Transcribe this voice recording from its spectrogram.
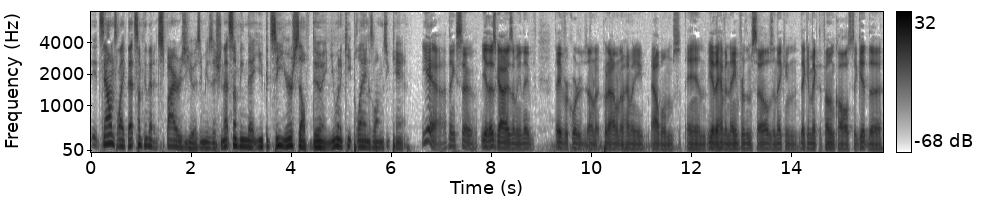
It sounds like that's something that inspires you as a musician. That's something that you could see yourself doing. You want to keep playing as long as you can. yeah, I think so. Yeah, those guys. I mean, they've they've recorded, I don't know, put out I don't know how many albums, and yeah, they have a name for themselves, and they can they can make the phone calls to get the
